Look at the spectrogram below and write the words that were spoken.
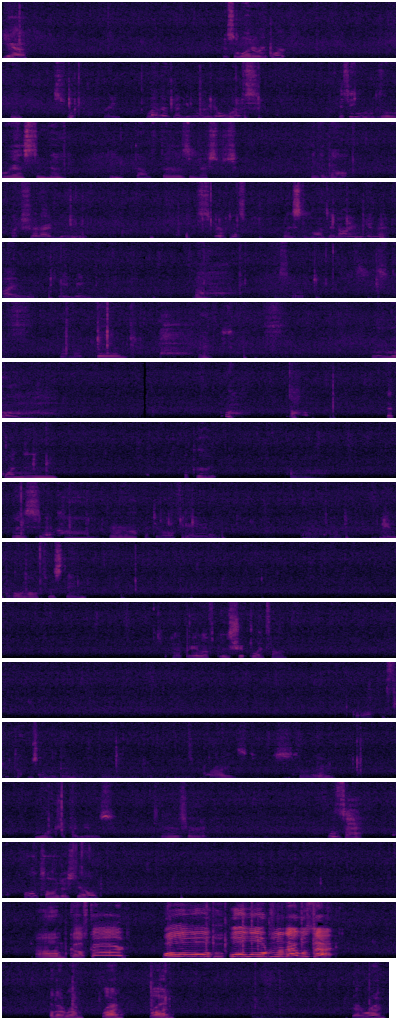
Yeah. Just a weather report. Hmm. Great weather's getting way worse. I think go rest in the in downstairs and just think about what should I do. If this place is haunted, I'm gonna I'm leaving. Oh, so not like good. Go. Oh. Oh. Like one okay. Ah. Nice and calm. I don't have to do off getting getting thrown off this thing. So I left the strip lights on. Got off a bed. Surprised. So then I'm watching the news. Here's her. What was that? Oh, look, someone just yelled. Um, Coast Guard! Whoa! Whoa, whoa, whoa, what's that? What's that? Okay, run, run, run. Gotta run.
